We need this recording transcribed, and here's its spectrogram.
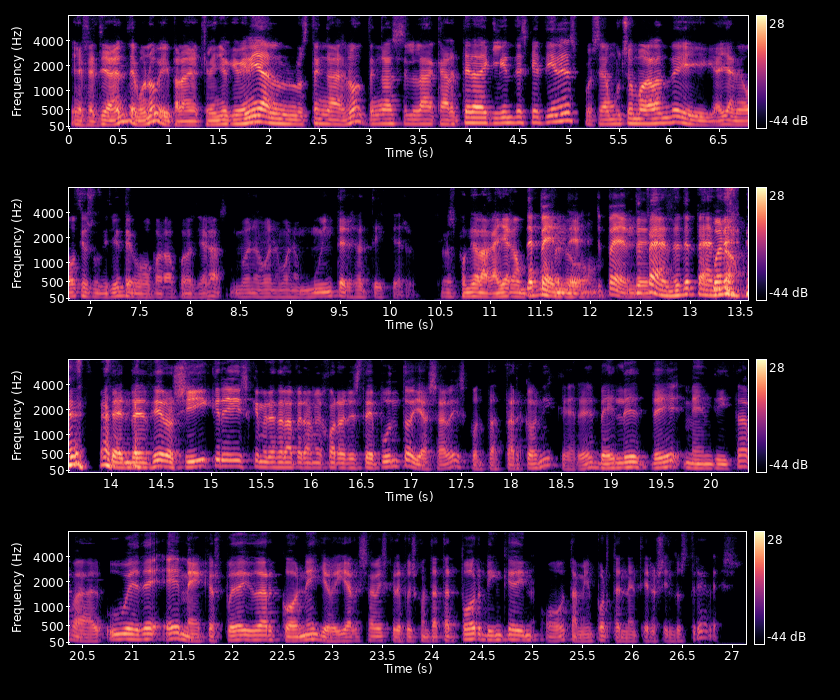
Efectivamente, bueno, y para el año que viene ya los tengas, ¿no? Tengas la cartera de clientes que tienes, pues sea mucho más grande y haya negocio suficiente como para poder llegar. Bueno, bueno, bueno, muy interesante, Iker. Respondió a la gallega un poco. Depende, depende. Depende, depende. Bueno, tendenciero, si creéis que merece la pena mejorar este punto, ya sabéis, contactar con Iker, ¿eh? BLD Mendizábal, VDM, que os puede ayudar con ello. Y ya sabéis que le podéis contactar por LinkedIn o también por Tendencieros Industriales.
